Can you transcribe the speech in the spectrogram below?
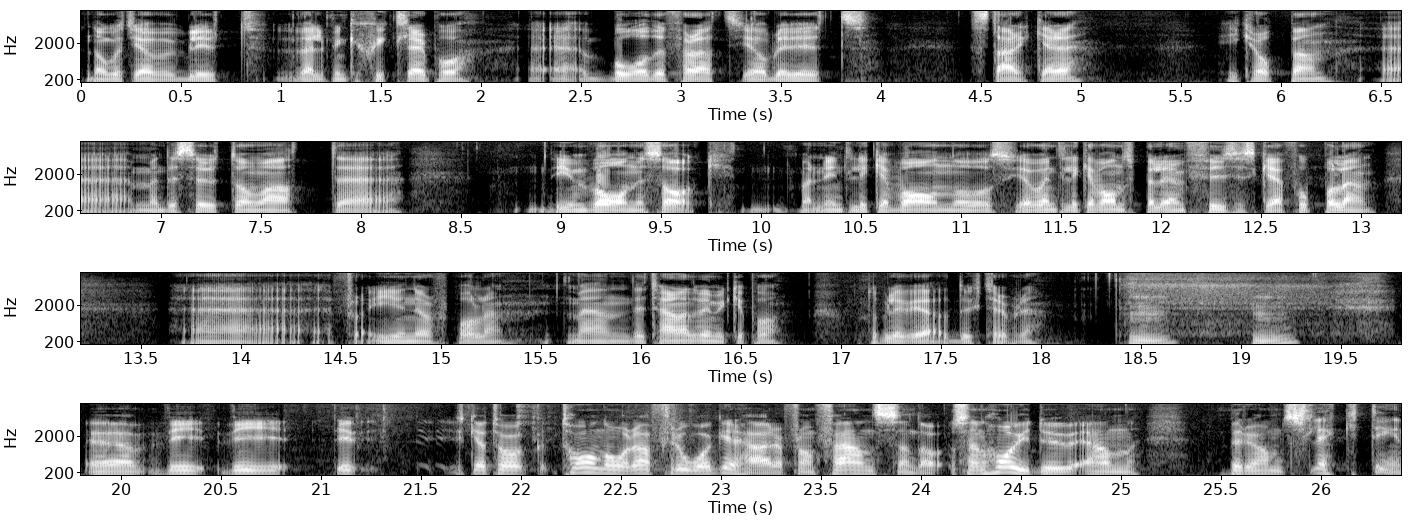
något jag har blivit väldigt mycket skickligare på. Eh, både för att jag har blivit starkare i kroppen, men dessutom att det är en vanesak. Man är inte lika van och, jag var inte lika van att spela den fysiska fotbollen eh, från- i juniorfotbollen. Men det tränade vi mycket på. Då blev jag duktigare på det. Mm. Mm. Eh, vi, vi, det, vi ska ta, ta några frågor här från fansen då. Sen har ju du en berömd släkting,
